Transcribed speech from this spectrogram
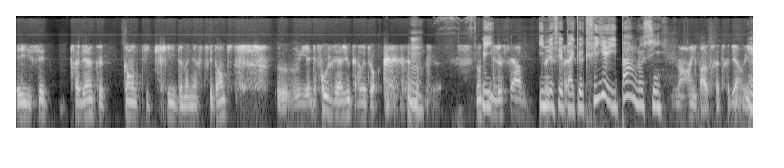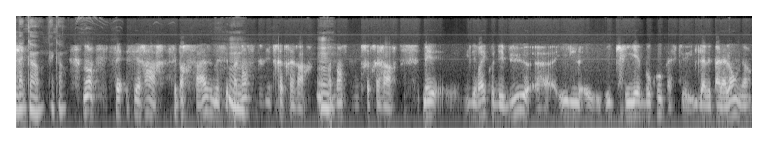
Et il sait très bien que quand il crie de manière stridente, euh, il y a des fois où je réagis au quart de tour. donc, euh, donc Mais il le fait. un Il peu ne fait pas que crier, il parle aussi. Non, il parle très très bien, oui. D'accord, d'accord. Non, c'est rare. C'est par phase, mais Mm. maintenant c'est devenu très très rare. Mm. Maintenant c'est devenu très très rare. Mais il est vrai qu'au début, euh, il, il criait beaucoup parce qu'il n'avait pas la langue. hein.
